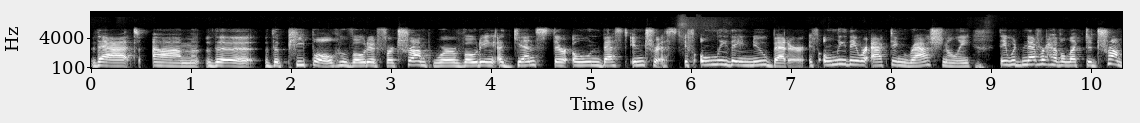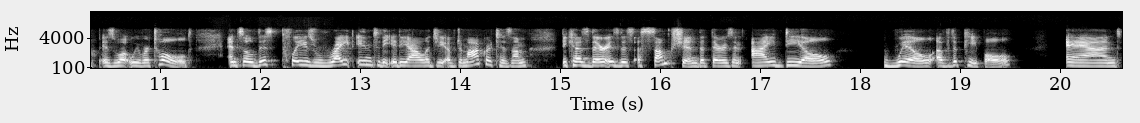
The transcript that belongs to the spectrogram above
that um, the the people who voted for Trump were voting against their own best interest. If only they knew better. If only they were acting rationally, mm. they would never have elected Trump, is what we were told. And so this plays right into the ideology of democratism because there is this assumption that there is an ideal will of the people and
